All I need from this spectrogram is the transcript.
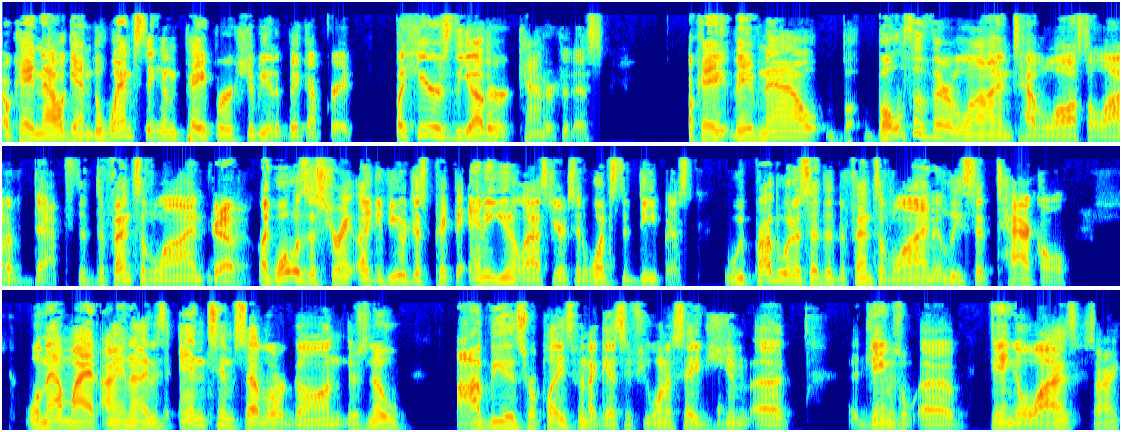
Okay, now again, the Wentz thing on paper should be a big upgrade, but here's the other counter to this. Okay, they've now b- both of their lines have lost a lot of depth. The defensive line, Yeah. like what was the strength? Like if you just picked any unit last year and said what's the deepest, we probably would have said the defensive line, at least at tackle. Well, now Matt Ioannidis and Tim Settle are gone. There's no obvious replacement, I guess, if you want to say Jim uh, James uh, Daniel Wise. Sorry,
